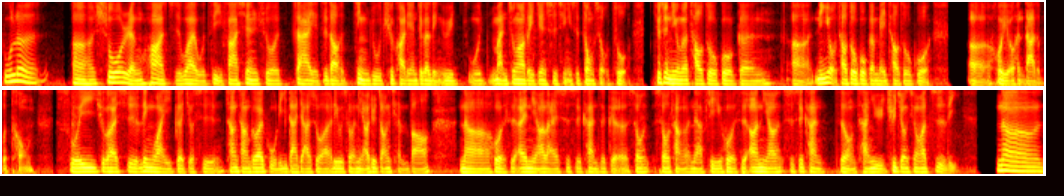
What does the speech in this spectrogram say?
除了呃说人话之外，我自己发现说，大家也知道进入区块链这个领域，我蛮重要的一件事情是动手做，就是你有没有操作过，跟呃你有操作过跟没操作过。呃，会有很大的不同，所以区块链是另外一个，就是常常都会鼓励大家说，例如说你要去装钱包，那或者是哎你要来试试看这个收收藏 NFT，或者是啊你要试试看这种参与去中心化治理，那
